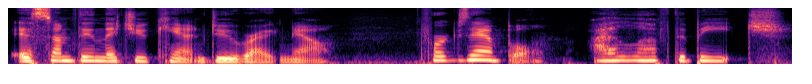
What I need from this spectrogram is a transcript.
is something that you can't do right now. For example, I love the beach.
